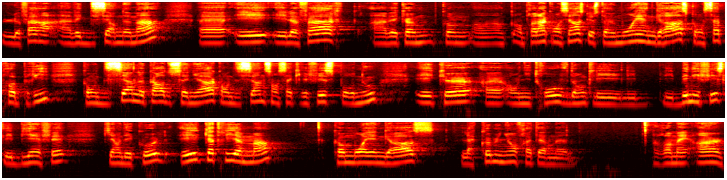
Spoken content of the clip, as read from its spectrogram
le faire avec discernement euh, et, et, le faire en, prenant conscience que c'est un moyen de grâce qu'on s'approprie, qu'on discerne le corps du Seigneur, qu'on discerne son sacrifice pour nous et qu'on euh, y trouve donc les, bénéfices, les bienfaits qui en découlent. Et quatrièmement, comme moyen de grâce, la communion fraternelle. Romains 1,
